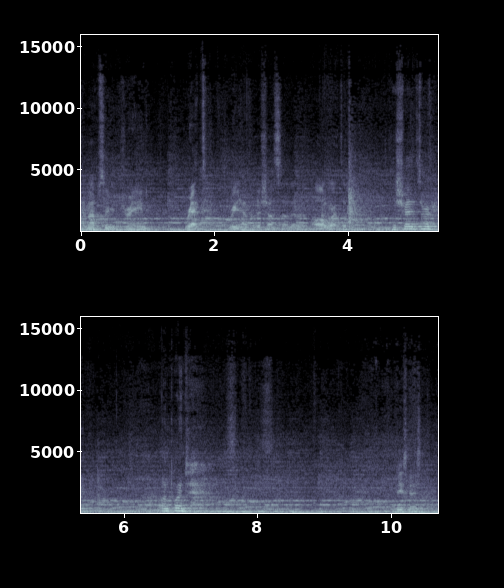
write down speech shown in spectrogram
I'm absolutely drained, wrecked. Really happy with the shots, so they were all worth it. The shreds were on point. These guys.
